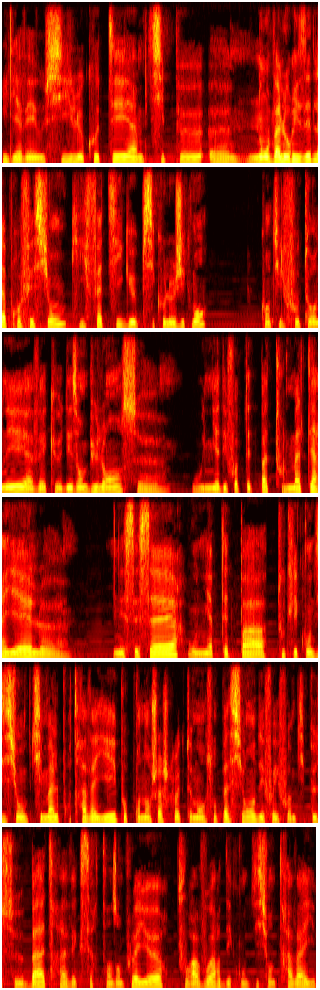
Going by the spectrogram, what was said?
Il y avait aussi le côté un petit peu euh, non valorisé de la profession qui fatigue psychologiquement quand il faut tourner avec des ambulances où il n'y a des fois peut-être pas tout le matériel nécessaire, où il n'y a peut-être pas toutes les conditions optimales pour travailler, pour prendre en charge correctement son patient. Des fois, il faut un petit peu se battre avec certains employeurs pour avoir des conditions de travail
